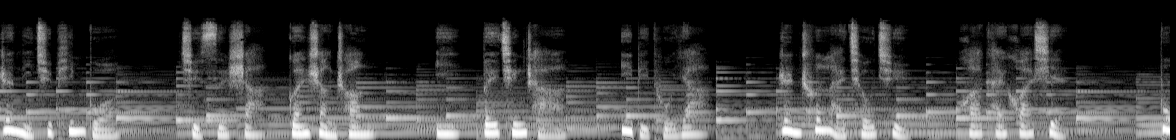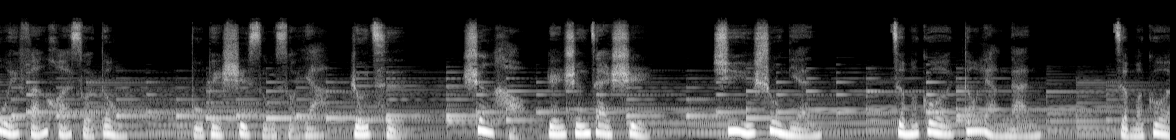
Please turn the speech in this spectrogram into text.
任你去拼搏，去厮杀。关上窗，一杯清茶，一笔涂鸦，任春来秋去，花开花谢，不为繁华所动，不被世俗所压，如此甚好。人生在世，须臾数年，怎么过都两难，怎么过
